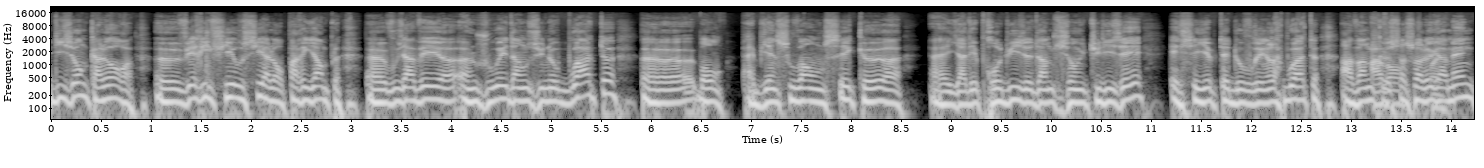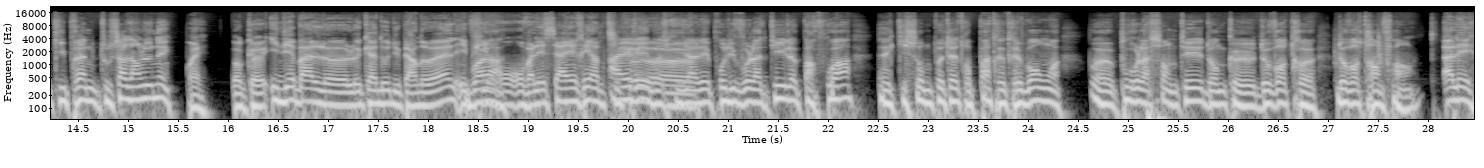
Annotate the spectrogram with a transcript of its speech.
disons qu'alors, euh, vérifiez aussi, alors par exemple, euh, vous avez euh, un jouet dans une boîte, euh, bon, eh bien souvent on sait que euh, euh, il y a des produits dedans qui sont utilisés, essayez peut-être d'ouvrir la boîte avant, Avant, que ce soit le ouais. gamin qui prenne tout ça dans le nez. Donc, euh, il déballe le cadeau du Père Noël et Voilà. puis on, on va laisser aérer un petit peu. parce qu'il y a les produits volatiles parfois euh, qui sont peut-être pas très très bons euh, pour la santé donc euh, de votre de votre enfant. Allez,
